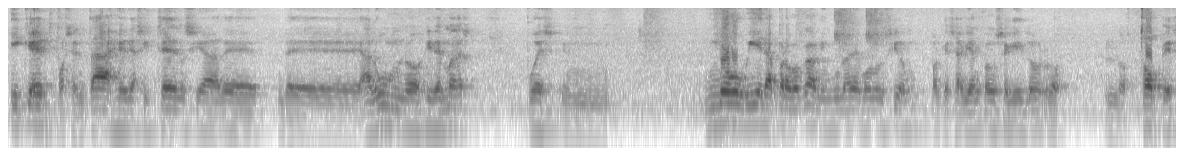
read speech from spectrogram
y que el porcentaje de asistencia de, alumnos y demás, pues mm, no hubiera provocado ninguna devolución porque se habían conseguido los, los topes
